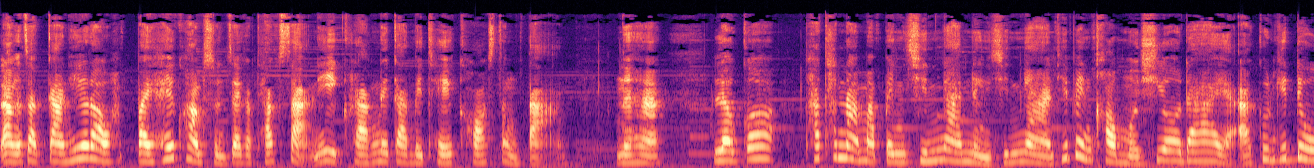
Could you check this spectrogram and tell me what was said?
หลังจากการที่เราไปให้ความสนใจกับทักษะนี้อีกครั้งในการไป take course ต่างๆ นะคะ แล้วก็พัฒนามาเป็นชิ้นงานหนึ่งชิ้นงานที่เป็น commercial ได้อะคุณคิดดู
